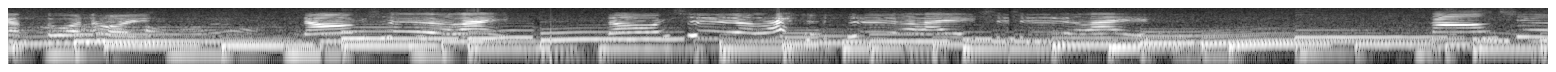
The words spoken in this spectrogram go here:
กันตัวหน่อย น้องชื่ออะไร น้องชื่ออะไร ชื่ออะไร ชื่ออะไร น้องชื่อ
